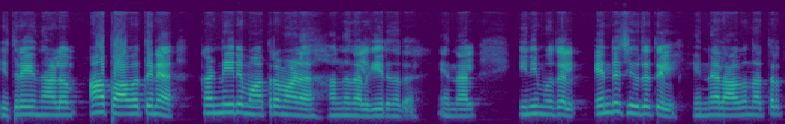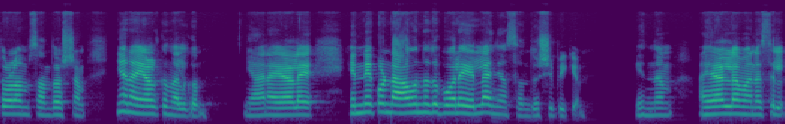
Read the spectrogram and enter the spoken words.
ഇത്രയും നാളും ആ പാവത്തിന് കണ്ണീര് മാത്രമാണ് അങ്ങ് നൽകിയിരുന്നത്. എന്നാൽ ഇനി മുതൽ എന്റെ ജീവിതത്തിൽ എന്നാൽ ആകുന്ന അത്രത്തോളം സന്തോഷം ഞാൻ അയാൾക്ക് നൽകും. ഞാൻ അയാളെ എന്നെ കൊണ്ടാവുന്നത് പോലെയല്ല ഞാൻ സന്തോഷിപ്പിക്കും. എന്നും അയാളുടെ മനസ്സിൽ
